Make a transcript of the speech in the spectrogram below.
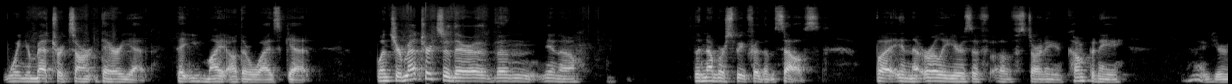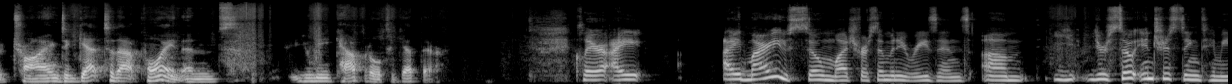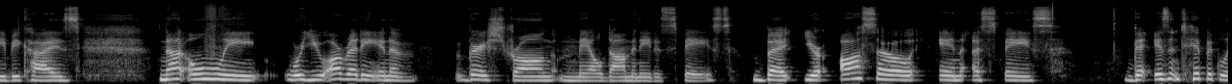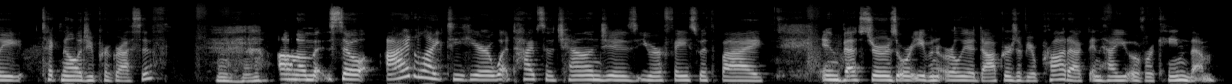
when your metrics aren't there yet that you might otherwise get. Once your metrics are there, then you know the numbers speak for themselves. But in the early years of, of starting a company, you know, you're trying to get to that point and you need capital to get there. Claire, I I admire you so much for so many reasons. Um, you're so interesting to me because not only were you already in a very strong male dominated space, but you're also in a space that isn't typically technology progressive. Mm-hmm. Um, so I'd like to hear what types of challenges you're faced with by investors or even early adopters of your product and how you overcame them.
